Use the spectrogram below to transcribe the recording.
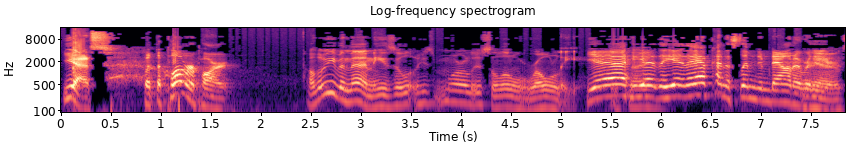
yes. but the plumber part, Although even then, he's a, he's more or less a little roly. yeah, he, Okay. they, they have kind of slimmed him down over the Yeah. years.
